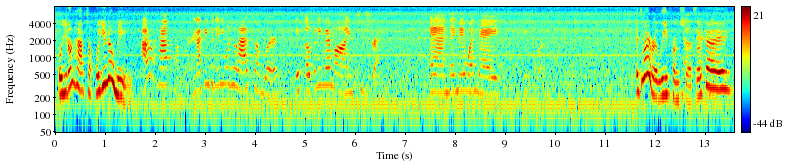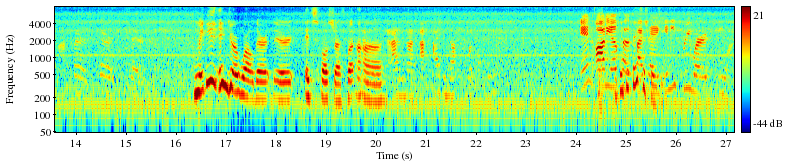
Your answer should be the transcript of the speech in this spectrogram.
Well, you don't have to. Well, you know me. I don't have Tumblr, and I think that anyone who has Tumblr is opening their mind to stress, and they may one day. It's my relief from stress. okay. no- there's- Maybe in your world there there it's full stress, but uh uh no, I do not. I, I do not. End audio I think your post by saying crazy. any three words you want.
